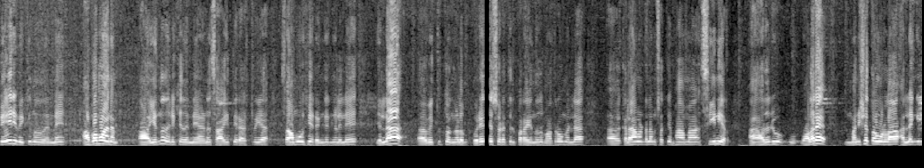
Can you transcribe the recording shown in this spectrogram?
പേര് വയ്ക്കുന്നത് തന്നെ അപമാനം എന്ന നിലയ്ക്ക് തന്നെയാണ് സാഹിത്യ രാഷ്ട്രീയ സാമൂഹ്യ രംഗങ്ങളിലെ എല്ലാ വ്യക്തിത്വങ്ങളും ഒരേ സ്വരത്തിൽ പറയുന്നത്. മാത്രവുമല്ല കലാമണ്ഡലം സത്യഭാമ സീനിയർ അതൊരു വളരെ മനുഷ്യത്വമുള്ള അല്ലെങ്കിൽ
